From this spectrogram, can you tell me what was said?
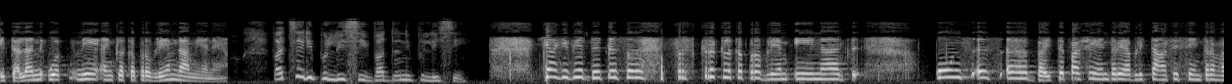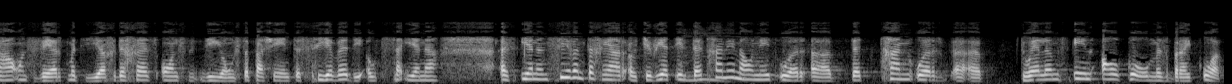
het hulle ook nie eintlik 'n probleem daarmee nie. Wat sê die polisie? Wat doen die polisie? Ja, jy weet dit is 'n verskriklike probleem en uh, ons is 'n uh, buitepasiënte rehabilitasiesentrum waar ons werk met jeugdiges. Ons die jongste pasiënte 7, die oudste ene is 71 jaar oud. Jy weet en dit mm. gaan nie nou net oor uh, dit gaan oor uh, dwelms en alkoholmisbruik ook.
